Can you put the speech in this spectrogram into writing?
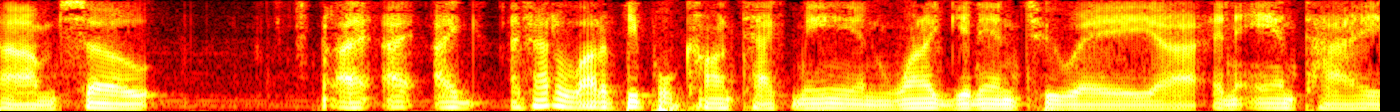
Um, so I, I, I've had a lot of people contact me and want to get into a uh, an anti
